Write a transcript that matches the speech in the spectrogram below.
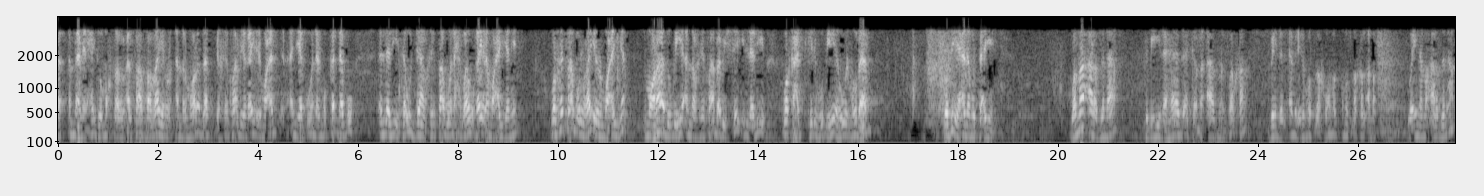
أما من حيث مقتضى الألفاظ فظاهر أن المراد بخطاب غير المعين أن يكون المكلف الذي توجه الخطاب نحوه غير معين. والخطاب الغير المعين المراد به أن الخطاب بالشيء الذي وقع التكليف به هو المبهم وفيه عدم التعيين. وما أردنا تبيين هذا كما أردنا الفرق بين الأمر المطلق ومطلق الأمر. وإنما أردنا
